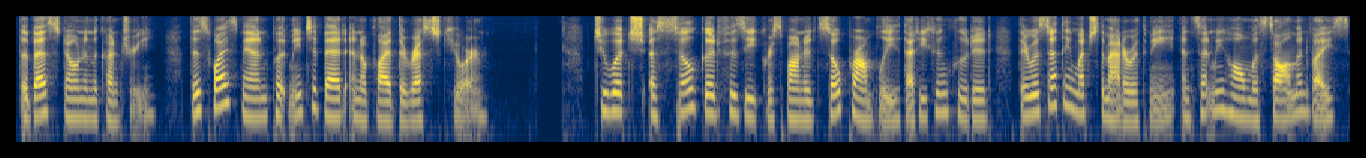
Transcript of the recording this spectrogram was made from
the best known in the country. This wise man put me to bed and applied the rest cure to which a still good physique responded so promptly that he concluded there was nothing much the matter with me, and sent me home with solemn advice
